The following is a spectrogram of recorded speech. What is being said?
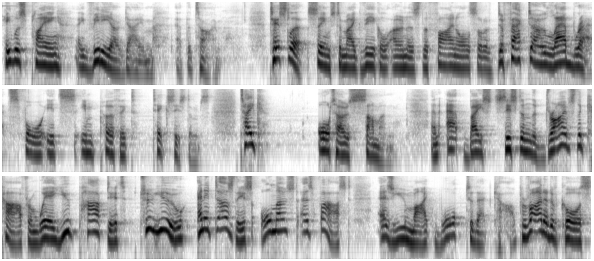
He was playing a video game at the time. Tesla seems to make vehicle owners the final sort of de facto lab rats for its imperfect tech systems. Take Auto Summon, an app based system that drives the car from where you parked it to you, and it does this almost as fast as you might walk to that car, provided, of course,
